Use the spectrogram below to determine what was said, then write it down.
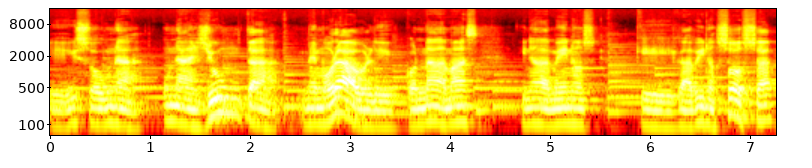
eh, hizo una, una yunta memorable con nada más y nada menos que Gavino Sosa,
